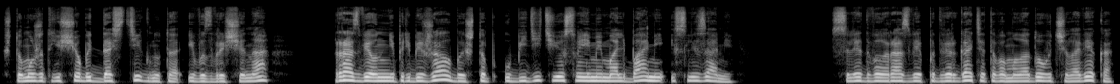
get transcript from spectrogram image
что может еще быть достигнута и возвращена, разве он не прибежал бы, чтобы убедить ее своими мольбами и слезами? Следовало разве подвергать этого молодого человека,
